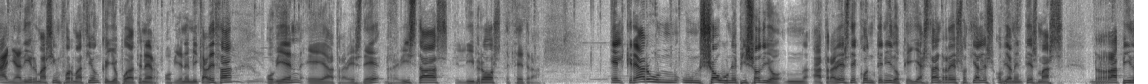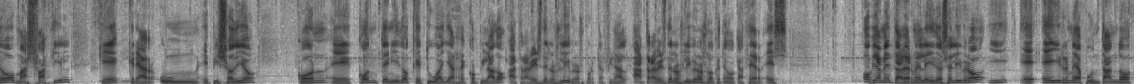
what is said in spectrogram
añadir más información que yo pueda tener o bien en mi cabeza o bien eh, a través de revistas, libros, etc. El crear un, show, un episodio mm, a través de contenido que ya está en redes sociales, obviamente es más rápido, más fácil que crear un episodio con eh, contenido que tú hayas recopilado a través de los libros, porque al final a través de los libros lo que tengo que hacer es obviamente haberme leído ese libro y, e, e irme apuntando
